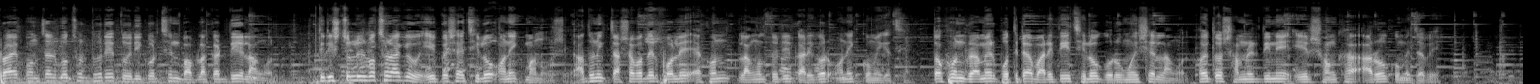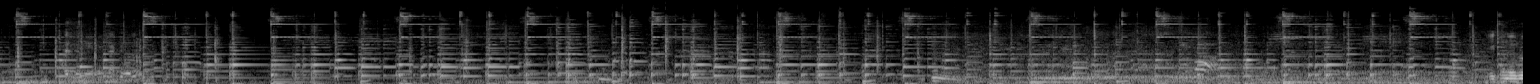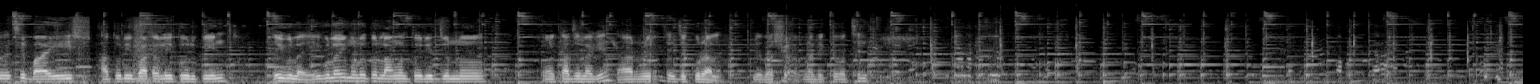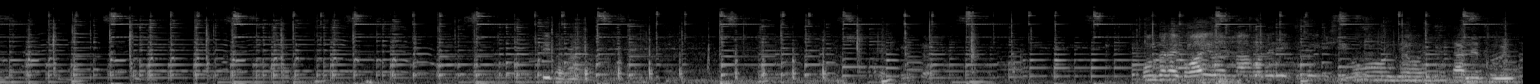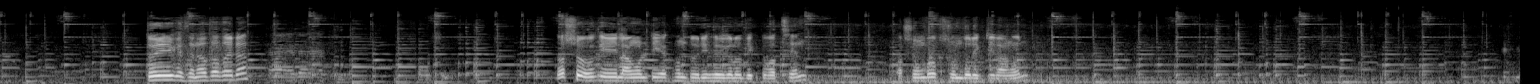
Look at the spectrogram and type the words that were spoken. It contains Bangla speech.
প্রায় পঞ্চাশ বছর ধরে তৈরি করছেন বাবলা কাঠ দিয়ে লাঙল। তিরিশ চল্লিশ বছর আগেও এই পেশায় ছিল অনেক মানুষ। আধুনিক চাষাবাদের ফলে এখন লাঙল তৈরির কারিগর অনেক কমে গেছে। তখন গ্রামের প্রতিটা বাড়িতেই ছিল গরু মহিষের লাঙল। হয়তো সামনের দিনে এর সংখ্যা আরও কমে যাবে। এখানে রয়েছে বাইশ, হাতুড়ি, বাটালি, তুরপিন এগুলাই এগুলাই মূলত লাঙল তৈরির জন্য কাজে লাগে। আর রয়েছে যে কোরাল প্রিয় দর্শক, আপনারা দেখতে পাচ্ছেন। কোন জায়গায় বয় ওর না আমাদের একটু ইসি ওই যে ওই তুমি। তৈরি হয়ে গেছে না চাচা এটা? এটা দর্শক এই লাঙলটি এখন তৈরি হয়ে গেল দেখতে পাচ্ছেন। অসম্ভব সুন্দর একটি লাঙল।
